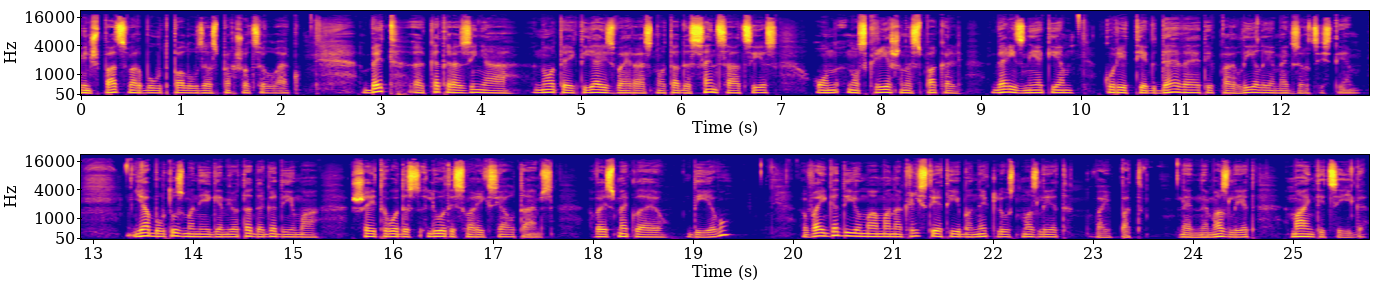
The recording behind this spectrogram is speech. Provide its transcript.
viņš pats varbūt palūdzās par šo cilvēku. Bet katrā ziņā noteikti jāizvairās no tādas sensācijas un no skriešanas pakaļ garīdzniekiem, kuri tiek dēvēti par lieliem egzorcistiem. Uh, Jābūt uzmanīgiem, jo tādā gadījumā šeit rodas ļoti svarīgs jautājums. Vai es meklēju Dievu, vai gadījumā mana kristietība nekļūst mazliet, vai pat ne, ne mazliet, mainticīga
